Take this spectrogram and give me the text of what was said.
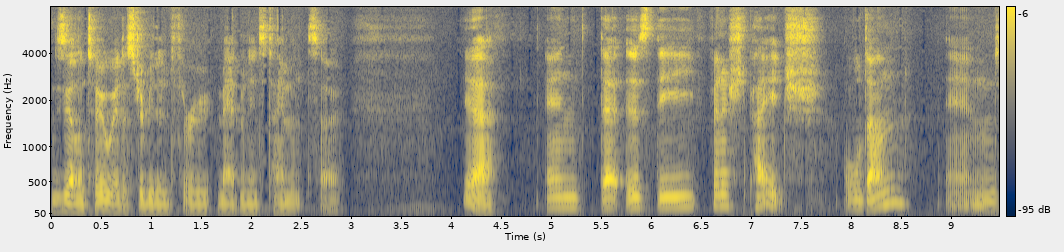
New Zealand too, we're distributed through Madman Entertainment, so yeah, and that is the finished page, all done and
